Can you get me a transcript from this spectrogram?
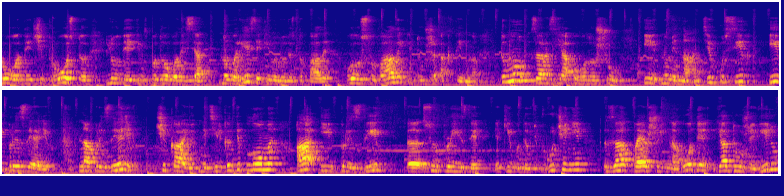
родичі, просто люди, яким сподобалися номери, з якими ви виступали, голосували і дуже активно. Тому зараз я оголошу і номінантів усіх, і призерів. На призерів чекають не тільки дипломи, а і призи, е, сюрпризи, які будуть вручені за першої нагоди. Я дуже вірю,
